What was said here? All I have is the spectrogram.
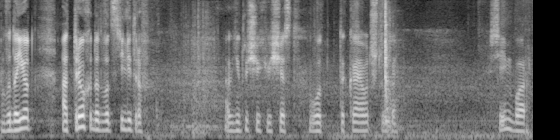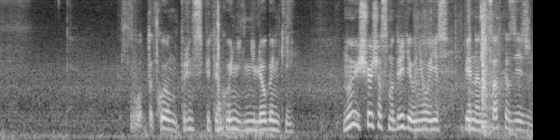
выдает от 3 до 20 литров огнетущих веществ. Вот такая вот штука. 7 бар. Вот такой он, в принципе, такой нелегонький. Ну, еще сейчас, смотрите, у него есть пенная насадка здесь же.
